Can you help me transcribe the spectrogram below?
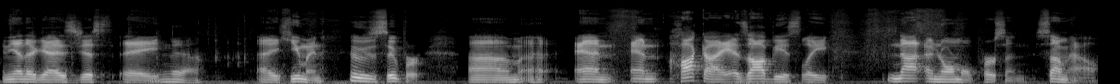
and the other guy's just a Yeah. a human who's super. Um, and and Hawkeye is obviously not a normal person somehow.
